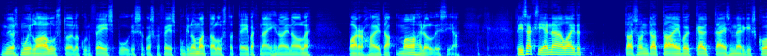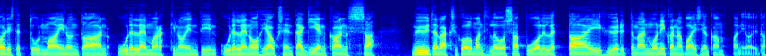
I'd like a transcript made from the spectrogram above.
myös muilla alustoilla kuin Facebookissa, koska Facebookin omat alustat eivät näihin aina ole parhaita mahdollisia. Lisäksi enää laitetason dataa ei voi käyttää esimerkiksi kohdistettuun mainontaan, uudelleenmarkkinointiin, uudelleenohjaukseen tagien kanssa – myytäväksi kolmansille osapuolille tai hyödyttämään monikanavaisia kampanjoita.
